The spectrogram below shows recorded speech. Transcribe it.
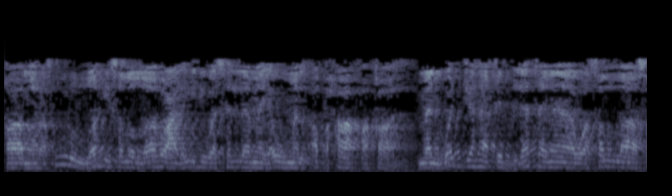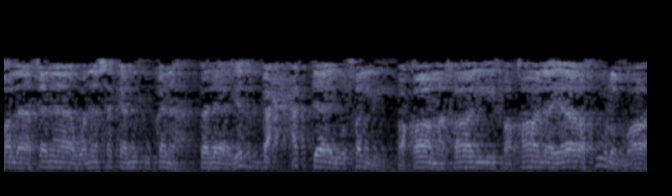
قام رسول الله صلى الله عليه وسلم يوم الأضحى فقال من وجه قبلتنا وصلى صلاتنا ونسك نسكنا فلا يذبح حتى يصلي. فقام خالي فقال يا رسول الله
